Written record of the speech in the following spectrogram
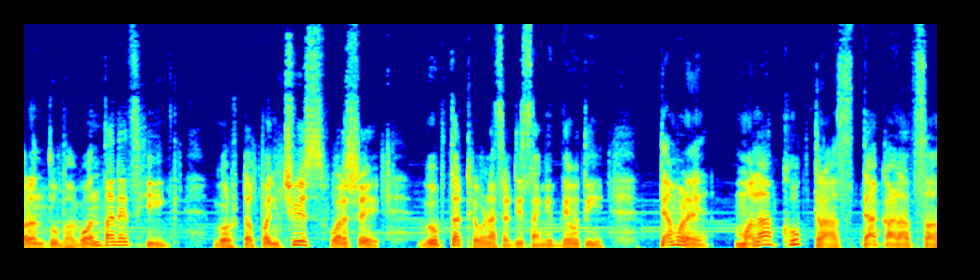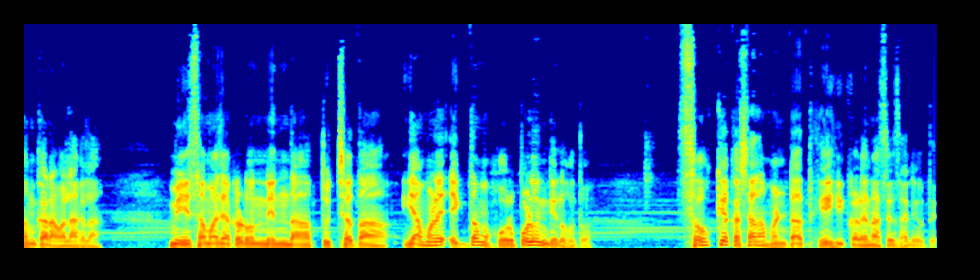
परंतु भगवंतानेच ही गोष्ट पंचवीस वर्षे गुप्त ठेवण्यासाठी सांगितली होती. त्यामुळे मला खूप त्रास त्या काळात सहन करावा लागला. मी समाजाकडून निंदा तुच्छता यामुळे एकदम होरपळून गेलो होतो. सौख्य कशाला म्हणतात हेही कळेनासे झाले होते.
